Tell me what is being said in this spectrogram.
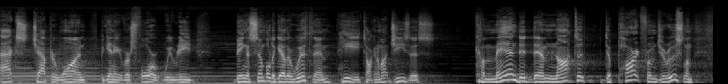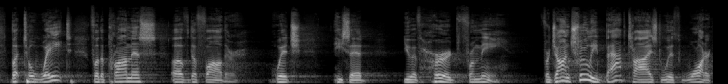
Acts chapter 1, beginning at verse 4, we read, Being assembled together with them, he, talking about Jesus, commanded them not to depart from Jerusalem, but to wait for the promise of the Father, which he said, You have heard from me. For John truly baptized with water,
